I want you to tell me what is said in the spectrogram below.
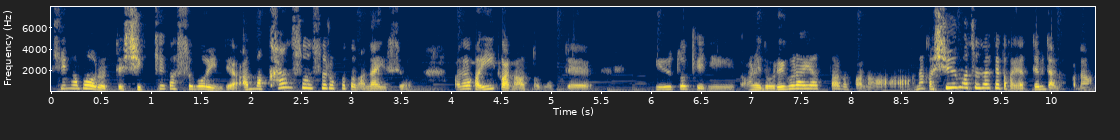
シンガポールって湿気がすごいんで、あんま乾燥することがないんですよ。あ、だからいいかなと思って、言う時に、あれどれぐらいやったのかななんか週末だけとかやってみたのかな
